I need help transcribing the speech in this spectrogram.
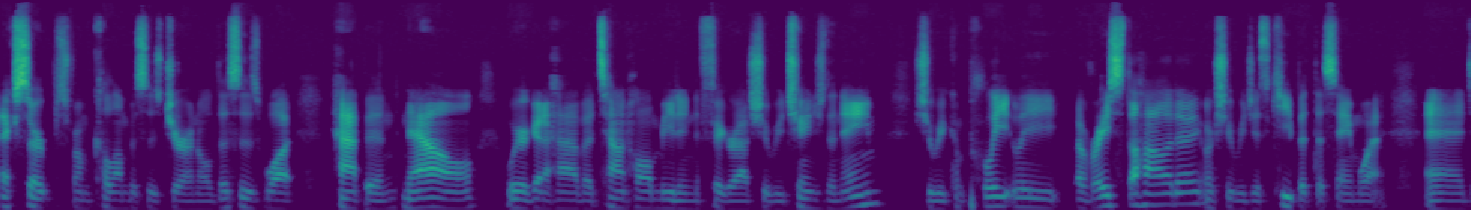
excerpts from Columbus's journal. This is what happened. Now we're going to have a town hall meeting to figure out should we change the name? Should we completely erase the holiday or should we just keep it the same way? And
